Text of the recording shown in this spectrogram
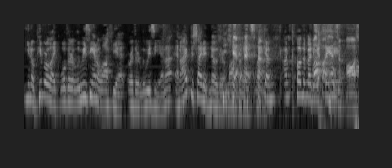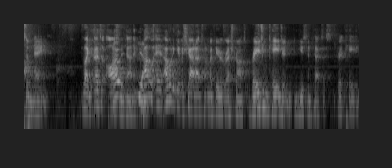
You know, people are like, "Well, they're Louisiana Lafayette or they're Louisiana," and I've decided no, they're Lafayette. that's- like I'm, I'm calling them by the Lafayette's an awesome name. Like that's an awesome I- town name. yeah. By the way, I want to give a shout out to one of my favorite restaurants, Raging Cajun in Houston, Texas. Great Cajun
